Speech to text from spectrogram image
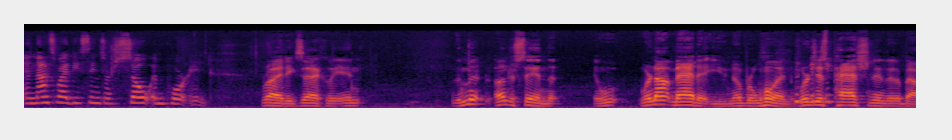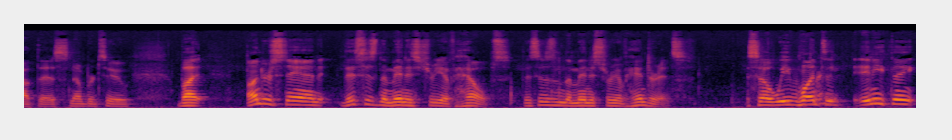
And that's why these things are so important. Right, exactly. And understand that we're not mad at you, number one. We're just passionate about this, number two. But understand this is the ministry of helps. This isn't the ministry of hindrance. So we want right. to anything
